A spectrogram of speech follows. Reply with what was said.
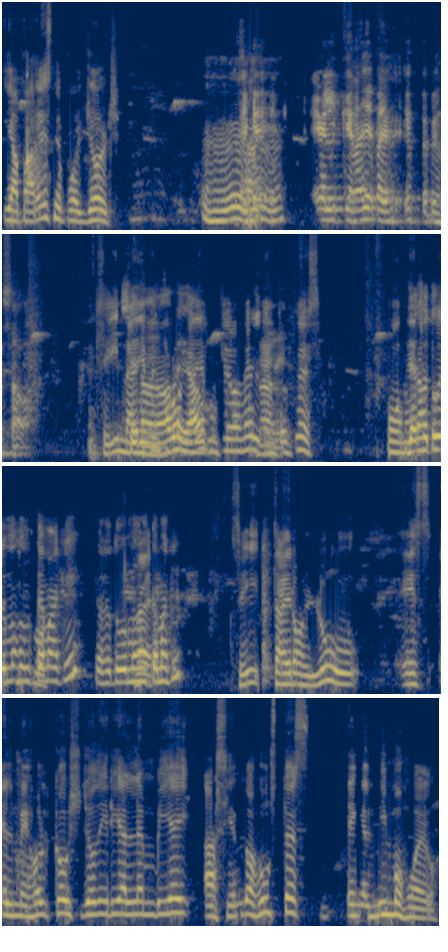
y aparece por George. el que nadie pensaba. Sí, nadie, sí, no, nadie confiaba en él. Entonces, ¿Ya eso tuvimos un tema aquí? ¿Ya eso tuvimos un tema aquí? Sí, Tyron Lu es el mejor coach, yo diría, en la NBA, haciendo ajustes en el mismo juego.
